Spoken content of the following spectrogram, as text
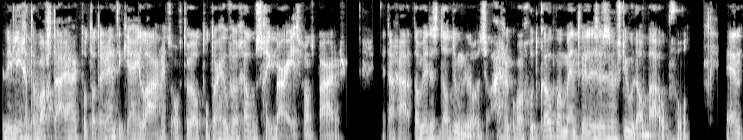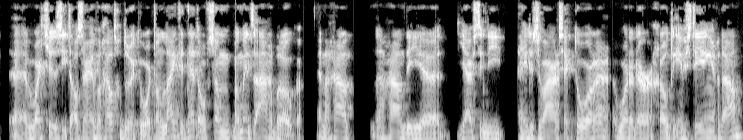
die liggen te wachten eigenlijk totdat de rente een keer heel laag is. Oftewel tot er heel veel geld beschikbaar is van spaarders. Dan, gaat, dan willen ze dat doen. Dus eigenlijk op een goedkoop moment willen ze zo'n stuwdam bouwen bijvoorbeeld. En uh, wat je ziet als er heel veel geld gedrukt wordt, dan lijkt het net of zo'n moment is aangebroken. En dan, gaat, dan gaan die, uh, juist in die hele zware sectoren, worden er grote investeringen gedaan,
